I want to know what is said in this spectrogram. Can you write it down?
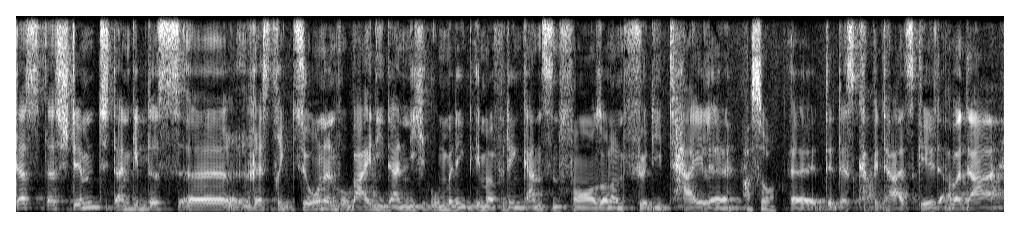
Das, das stimmt. Dann gibt es äh, Restriktionen, wobei die dann nicht unbedingt immer für den ganzen Fonds, sondern für die Teile so. äh, des Kapitals gilt. Aber da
